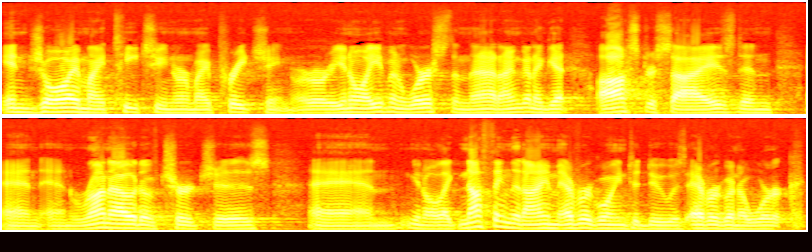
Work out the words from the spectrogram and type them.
enjoy my teaching or my preaching. Or, you know, even worse than that, I'm going to get ostracized and, and, and run out of churches and you know, like nothing that I'm ever going to do is ever going to work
